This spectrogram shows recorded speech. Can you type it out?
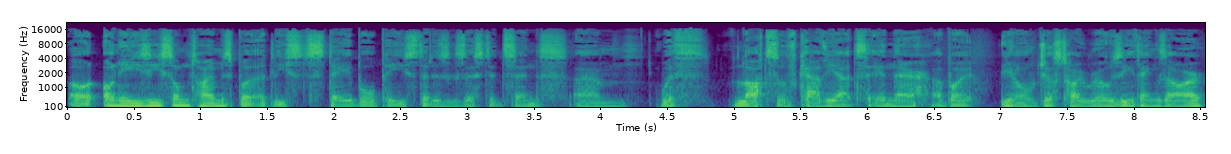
uneasy sometimes, but at least stable peace that has existed since, um, with lots of caveats in there about you know just how rosy things are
